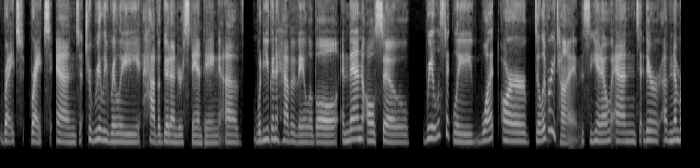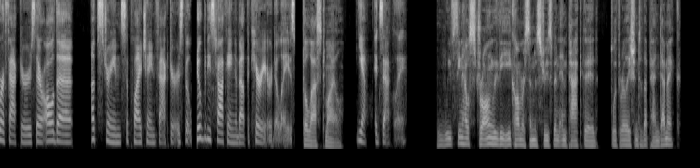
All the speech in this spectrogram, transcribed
Right, right. And to really, really have a good understanding of what are you going to have available? And then also realistically, what are delivery times, you know, and there are a number of factors. There are all the upstream supply chain factors, but nobody's talking about the carrier delays. The last mile. Yeah, exactly. We've seen how strongly the e commerce industry has been impacted with relation to the pandemic.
